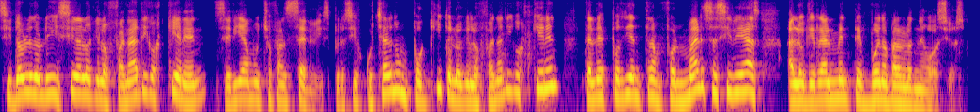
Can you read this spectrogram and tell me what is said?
si WWE hiciera lo que los fanáticos quieren, sería mucho fanservice. Pero si escucharan un poquito lo que los fanáticos quieren, tal vez podrían transformar esas ideas a lo que realmente es bueno para los negocios.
